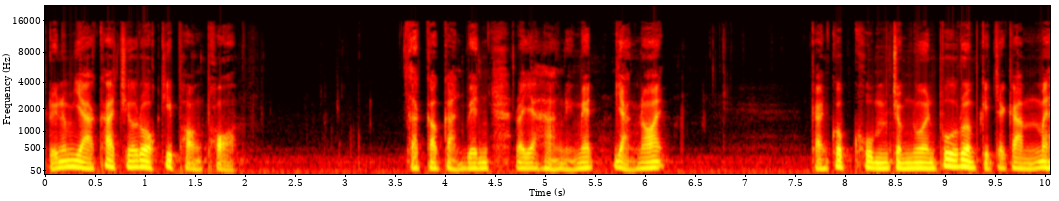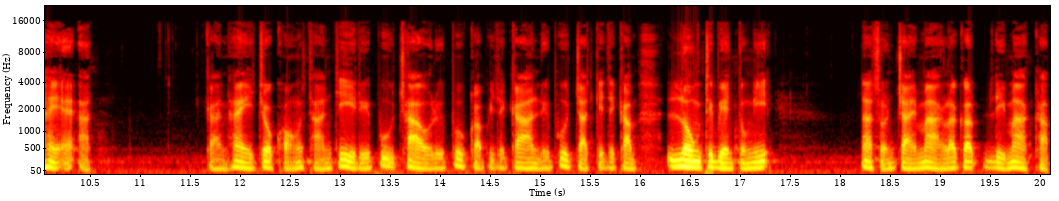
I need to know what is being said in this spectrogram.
หรือน้ำยาฆ่าเชื้อโรคที่พองพอและก็การเว้นระยะห่าง 1 เมตรอย่างน้อย การควบคุมจำนวนผู้ร่วมกิจกรรมไม่ให้แออัด การให้เจ้าของสถานที่หรือผู้เช่า หรือผู้ประกอบกิจการ หรือผู้จัดกิจกรรม ลงทะเบียนตรงนี้ น่าสนใจมากแล้วก็ดีมากครับ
